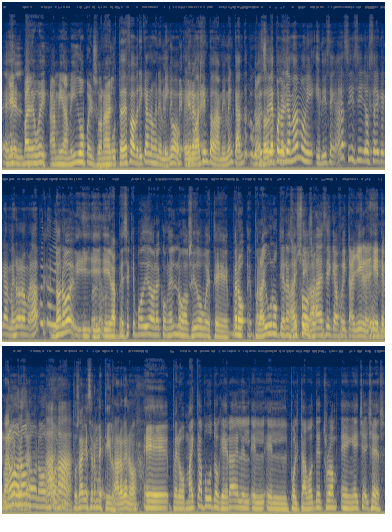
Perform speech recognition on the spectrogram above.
es el- by the way, a mi amigo personal. Ustedes fabrican los enemigos Mi- mi- en Washington. a mí me encanta porque no nosotros después porque- lo llamamos y, y dicen, ah, sí, sí, yo sé que Carmelo lo Ah, pues está bien. No, no, y, y- las veces que he podido hablar con él no ha sido este, pero pero hay uno que era Ay, su sí, socio. vas a decir que fuiste allí y le dijiste cuatro no, no, cosas. no, no, no, Ajá. Tú sabes que ese no es mi estilo. Claro que no. Eh, pero Mike Caputo, que era el, el, el- el portavoz de Trump en HHS,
